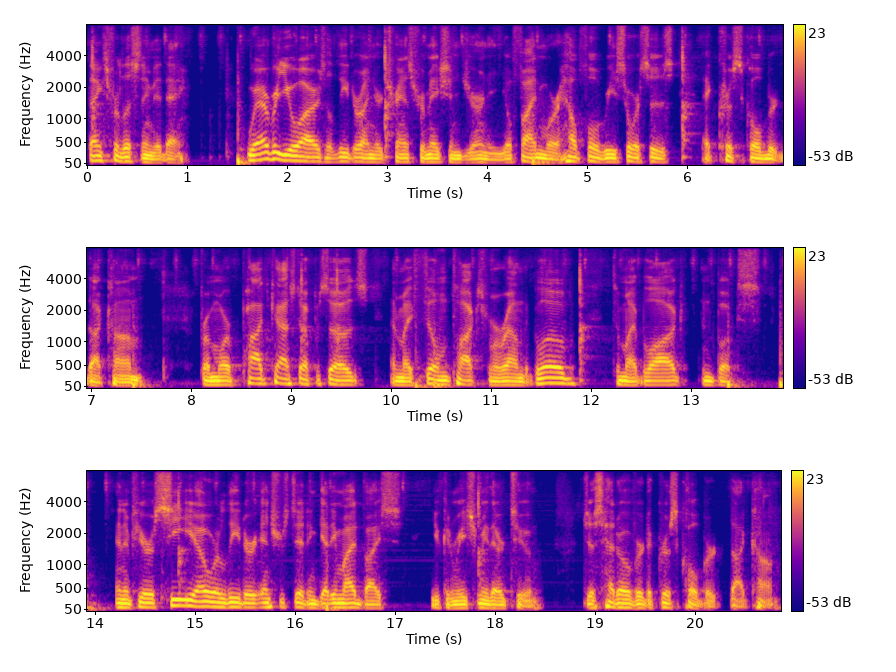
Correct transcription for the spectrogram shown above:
Thanks for listening today. Wherever you are as a leader on your transformation journey, you'll find more helpful resources at chriscolbert.com. From more podcast episodes and my film talks from around the globe to my blog and books. And if you're a CEO or leader interested in getting my advice, you can reach me there too. Just head over to chriscolbert.com.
